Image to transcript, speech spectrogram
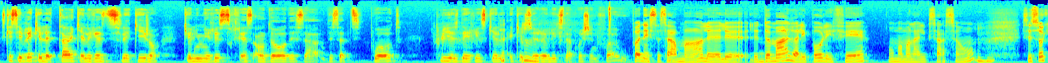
Est-ce que c'est vrai que le temps qu'elle reste disloquée, genre que l'humérus reste en dehors de sa, de sa petite boîte, plus il y a des risques qu'elle se reluxe la prochaine fois? Ou? Pas nécessairement. Le, le, le dommage à l'épaule est fait au moment de la luxation. Mm-hmm. C'est sûr qu'il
